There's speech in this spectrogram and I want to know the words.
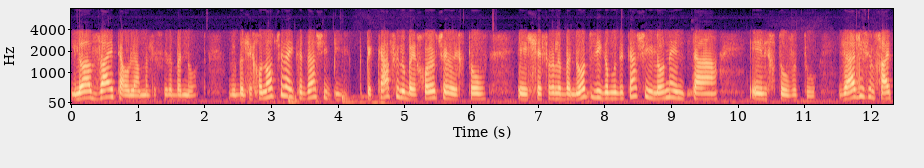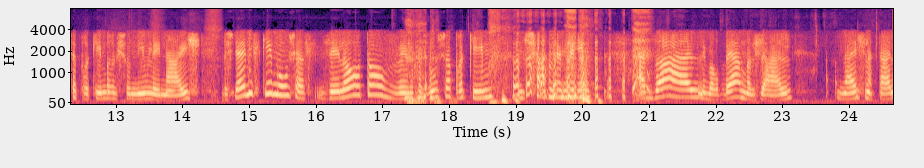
היא לא אהבה את העולם הזה של הבנות. ובזיכרונות שלה היא כתבה שהיא פקפקה אפילו ביכולת שלה לכתוב אה, ספר לבנות, והיא גם הודתה שהיא לא נהנתה אה, לכתוב אותו. ואז היא שלחה את הפרקים הראשונים לעינייך, ושניהם הסכימו שזה לא טוב, והם חשבו שהפרקים משעממים. אבל למרבה המזל, נייס נתן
